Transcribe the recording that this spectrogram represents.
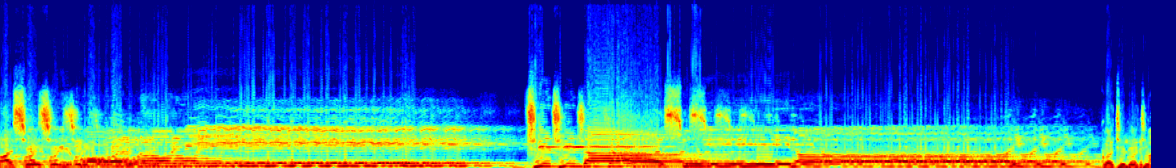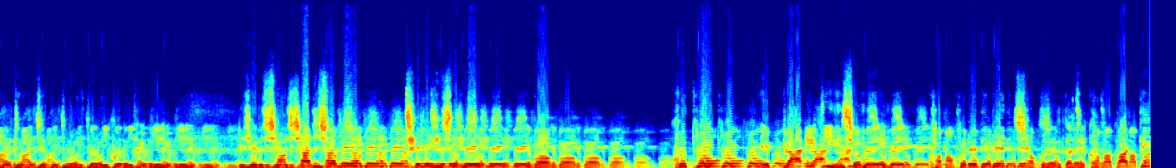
পাশে সে নবী জিন্দা সুরা গজলের মাধ্যমে যদি ঢোল তৈরি করে থাকি নিজের সন্তান হিসাবে ছেলে হিসাবে এবং ক্ষুদ্র এই প্রাণীটি হিসাবে ক্ষমা করে দেবেন সকলের কাছে ক্ষমা প্রার্থী।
